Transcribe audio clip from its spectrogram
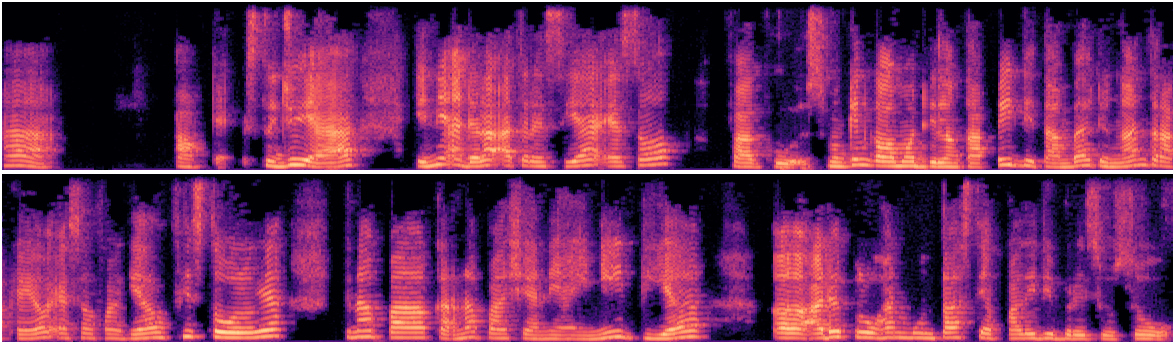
A. Oke, setuju ya. Ini adalah atresia esophagus. Mungkin kalau mau dilengkapi ditambah dengan tracheoesophageal fistule ya. Kenapa? Karena pasiennya ini dia uh, ada keluhan muntah setiap kali diberi susu.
